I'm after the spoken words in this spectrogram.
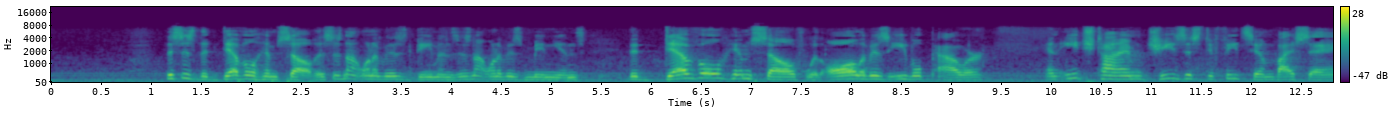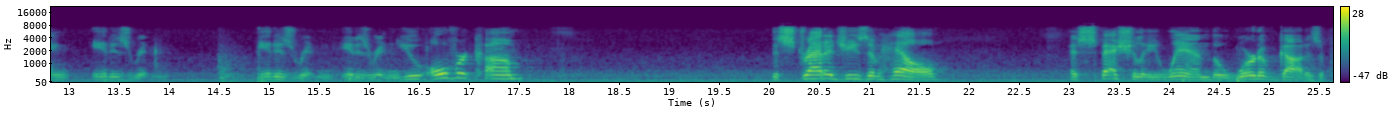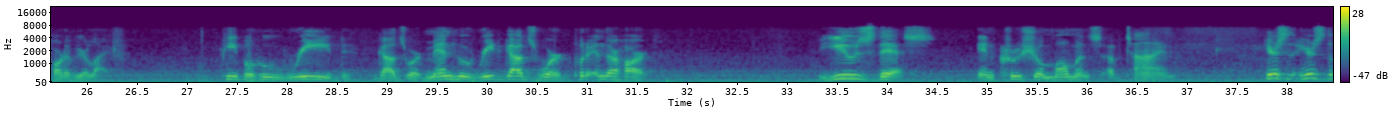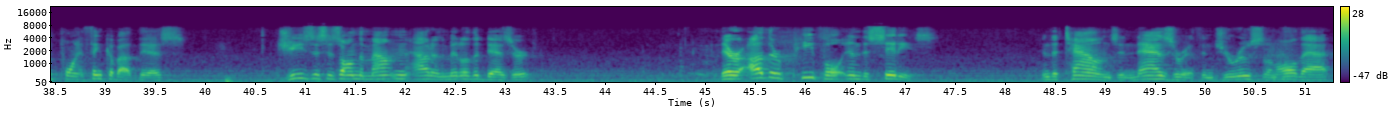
This is the devil himself. This is not one of his demons. This is not one of his minions. The devil himself, with all of his evil power, and each time Jesus defeats him by saying, "It is written." It is written. It is written. You overcome the strategies of hell, especially when the Word of God is a part of your life. People who read God's Word, men who read God's Word, put it in their heart. Use this in crucial moments of time. Here's, here's the point. Think about this. Jesus is on the mountain out in the middle of the desert. There are other people in the cities, in the towns, in Nazareth, in Jerusalem, all that.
